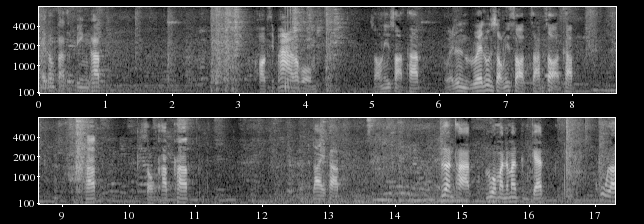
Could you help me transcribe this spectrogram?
ไม่ต้องตัดสปริงครับ ขอบ 15 ครับผมสองนี้สอดครับวัยรุ่นวัยรุ่นสองนี้สอดสามสอดครับ ครับสองครับครับ ได้ครับ เลื่อนถาดรวมมันน้ำมันกึ่งแก๊สคู่ละ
